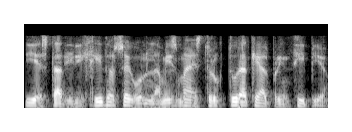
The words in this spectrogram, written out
y está dirigido según la misma estructura que al principio.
